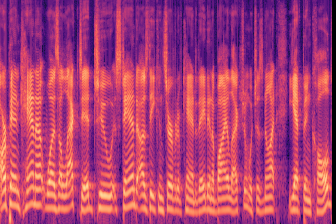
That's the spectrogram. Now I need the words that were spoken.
Arpan Khanna was elected to stand as the Conservative candidate in a by election, which has not yet been called.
